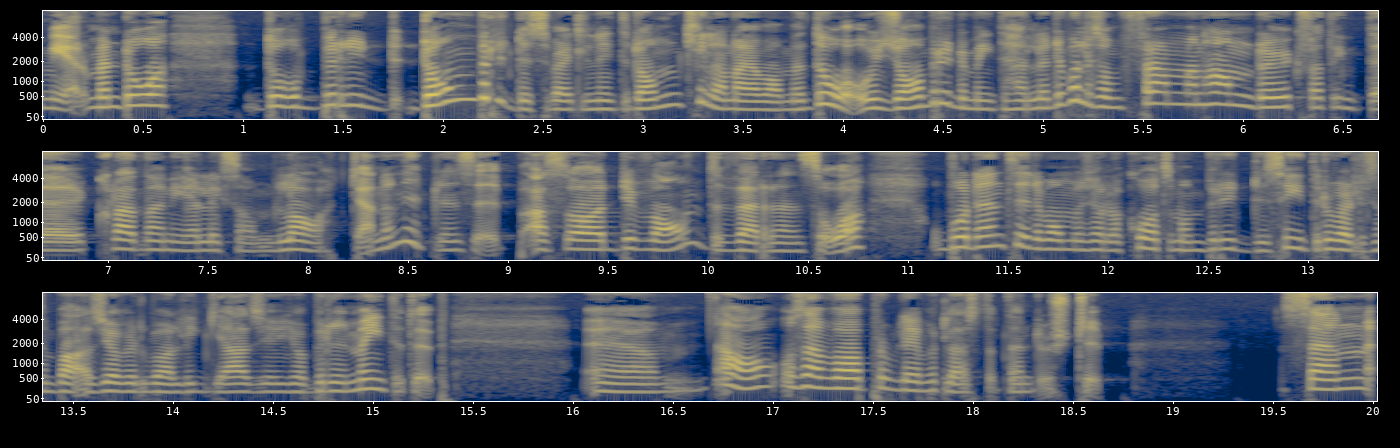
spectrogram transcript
mer. Men då, då brydde, de brydde sig verkligen inte, de killarna jag var med då. Och jag brydde mig inte heller. Det var liksom fram en handduk för att inte kladda ner liksom lakanen i princip. Alltså det var inte värre än så. Och på den tiden var man så jävla kåt så man brydde sig inte. Då var det liksom bara, alltså, jag vill bara ligga, alltså, jag, jag bryr mig inte typ. Um, ja, och sen var problemet löst efter en dusch typ. Sen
